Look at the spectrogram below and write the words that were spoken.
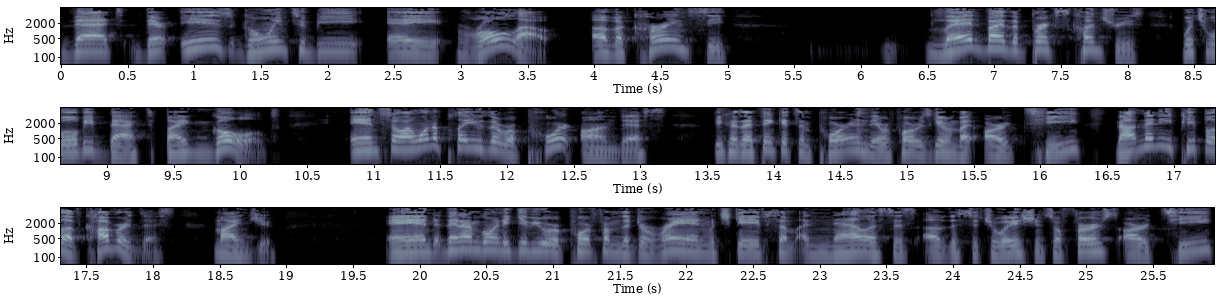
that there is going to be a rollout of a currency led by the BRICS countries, which will be backed by gold. And so I want to play you the report on this because I think it's important. The report was given by RT. Not many people have covered this, mind you. And then I'm going to give you a report from the Duran, which gave some analysis of the situation. So first, RT,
